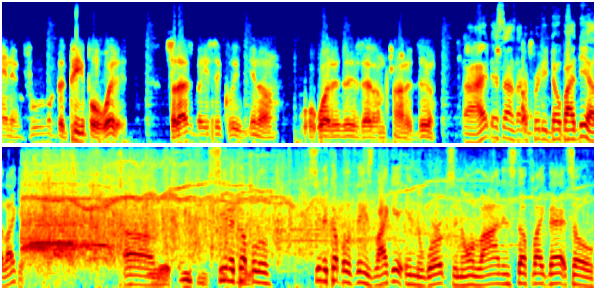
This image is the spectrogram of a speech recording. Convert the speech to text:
And involve the people with it. So that's basically, you know, what it is that I'm trying to do. All right, that sounds like a pretty dope idea. I like it. Um, seen a couple of seen a couple of things like it in the works and online and stuff like that. So,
